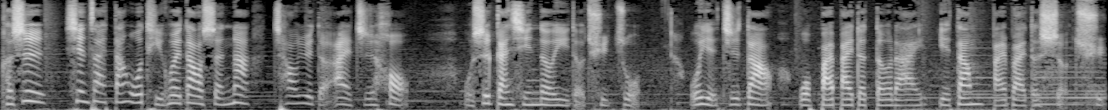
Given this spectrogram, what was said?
可是现在，当我体会到神那超越的爱之后，我是甘心乐意的去做。我也知道，我白白的得来，也当白白的舍去。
